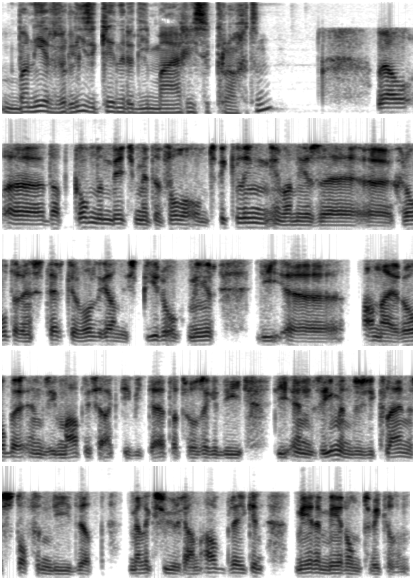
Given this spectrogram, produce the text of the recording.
wanneer verliezen kinderen die magische krachten? Wel, uh, dat komt een beetje met de volle ontwikkeling. En wanneer ze uh, groter en sterker worden, gaan die spieren ook meer die uh, anaerobe enzymatische activiteit, dat wil zeggen die, die enzymen, dus die kleine stoffen die dat melkzuur gaan afbreken, meer en meer ontwikkelen.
